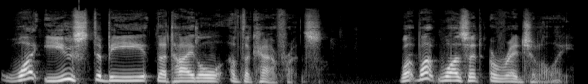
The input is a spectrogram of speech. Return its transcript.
what used to be the title of the conference? What what was it originally?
